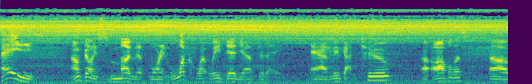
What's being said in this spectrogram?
Hey, I'm feeling smug this morning. Look what we did yesterday. And we've got two uh, obelisk uh,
